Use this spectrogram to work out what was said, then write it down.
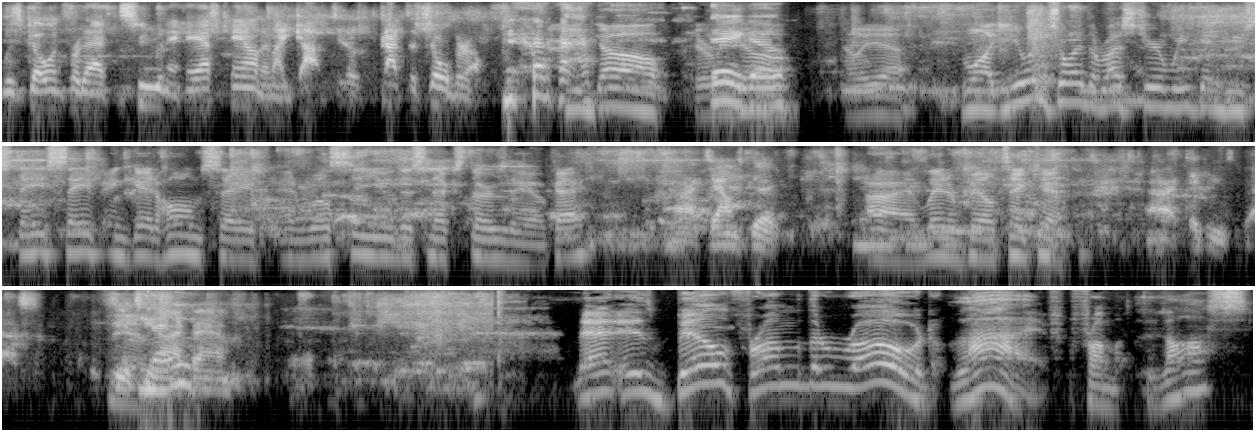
was going for that two and a half count, and I got to, got the shoulder up. There you go. There, There we you go. Oh yeah. Well, you enjoy the rest of your weekend. You stay safe and get home safe, and we'll see you this next Thursday. Okay. All right, sounds good. All right. Later, Bill. Take care. All right, take it easy, guys. See you, See ya. TNI Night. fam. That is Bill from the road, live from Las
